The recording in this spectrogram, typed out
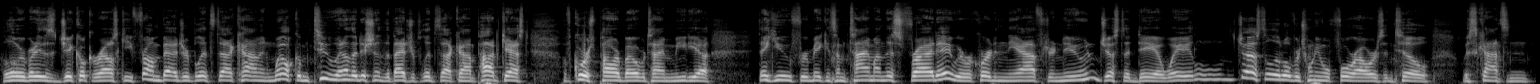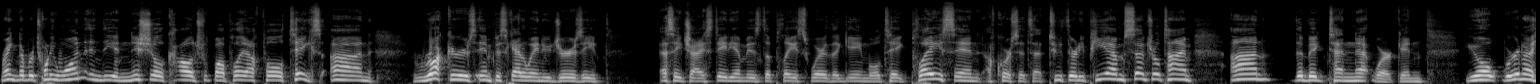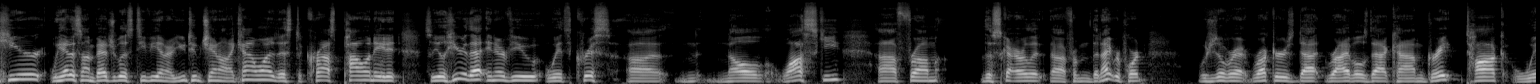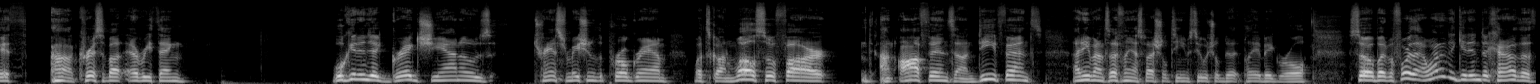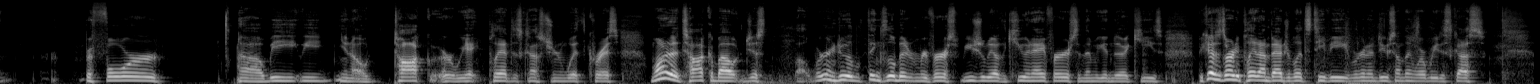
Hello, everybody. This is Jake Kokorowski from BadgerBlitz.com, and welcome to another edition of the BadgerBlitz.com podcast, of course, powered by Overtime Media. Thank you for making some time on this Friday. We're recording in the afternoon, just a day away, just a little over 24 hours until Wisconsin, ranked number 21 in the initial college football playoff poll, takes on Rutgers in Piscataway, New Jersey. SHI Stadium is the place where the game will take place, and of course, it's at 2:30 p.m. Central Time on the Big Ten Network. And, you know, we're going to hear, we had us on Badger Blitz TV on our YouTube channel, and I kind of wanted us to cross pollinate it. So you'll hear that interview with Chris uh, Nalwasky uh, from the Scarlet, uh, from the Knight Report, which is over at rutgers.rivals.com. Great talk with uh, Chris about everything. We'll get into Greg Schiano's transformation of the program, what's gone well so far, on offense, on defense, and even on definitely on special teams too, which will be, play a big role. So, but before that, I wanted to get into kind of the before uh, we we you know talk or we play a discussion with Chris. Wanted to talk about just we're going to do things a little bit in reverse. Usually we have the Q and A first, and then we get into the keys because it's already played on Badger Blitz TV. We're going to do something where we discuss,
